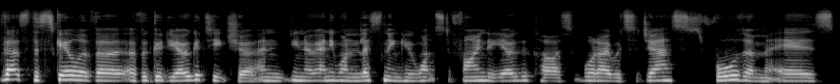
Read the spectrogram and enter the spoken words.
that's the skill of a of a good yoga teacher. And you know anyone listening who wants to find a yoga class what i would suggest for them is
